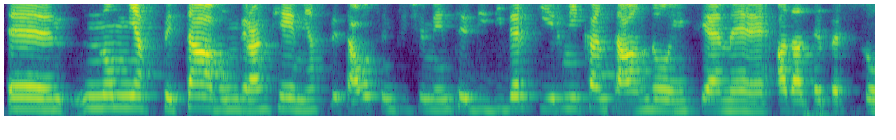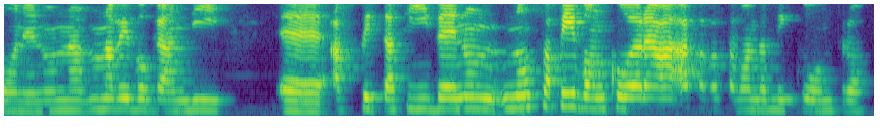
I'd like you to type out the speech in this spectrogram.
eh, non mi aspettavo un granché, mi aspettavo semplicemente di divertirmi cantando insieme ad altre persone, non, non avevo grandi eh, aspettative, non, non, sapevo ancora a cosa stavo andando incontro.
